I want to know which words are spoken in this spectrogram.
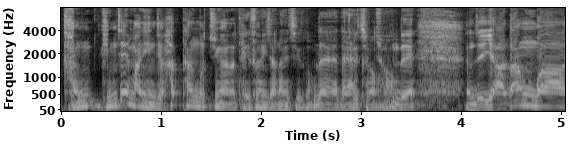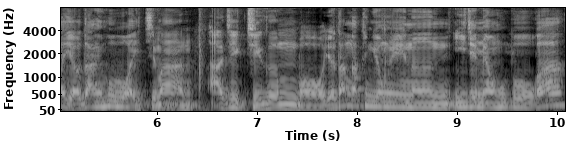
강- 굉장히 많이 이제 핫한 것 중에 하나 대선이잖아요, 지금. 네네, 그렇죠. 그쵸. 근데 이제 야당과 여당의 후보가 있지만 아직 지금 뭐 여당 같은 경우에는 이재명 후보가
